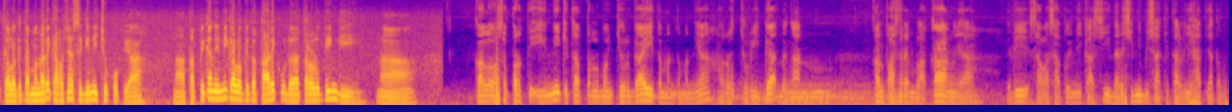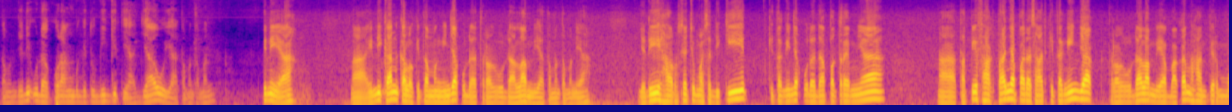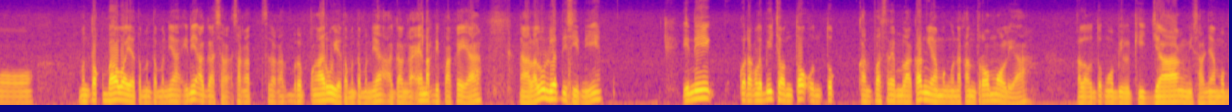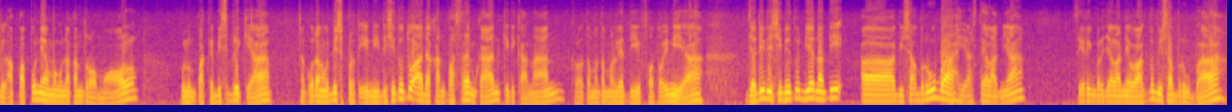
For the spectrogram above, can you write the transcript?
kalau kita menarik harusnya segini cukup ya. Nah tapi kan ini kalau kita tarik udah terlalu tinggi. Nah kalau seperti ini kita perlu mencurigai teman-teman ya. Harus curiga dengan kanvas rem belakang ya. Jadi salah satu indikasi dari sini bisa kita lihat ya teman-teman. Jadi udah kurang begitu gigit ya. Jauh ya teman-teman. Ini ya. Nah ini kan kalau kita menginjak udah terlalu dalam ya teman-teman ya. Jadi harusnya cuma sedikit kita nginjak udah dapat remnya Nah, tapi faktanya pada saat kita nginjak terlalu dalam ya, bahkan hampir mau mentok bawah ya teman-teman ya. Ini agak sangat sangat berpengaruh ya teman-teman ya, agak nggak enak dipakai ya. Nah, lalu lihat di sini. Ini kurang lebih contoh untuk kanvas rem belakang yang menggunakan tromol ya. Kalau untuk mobil kijang, misalnya mobil apa pun yang menggunakan tromol, belum pakai disc brake ya. Nah, kurang lebih seperti ini. Di situ tuh ada kanvas rem kan kiri kanan. Kalau teman-teman lihat di foto ini ya. Jadi di sini tuh dia nanti uh, bisa berubah ya setelannya. Seiring berjalannya waktu bisa berubah.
